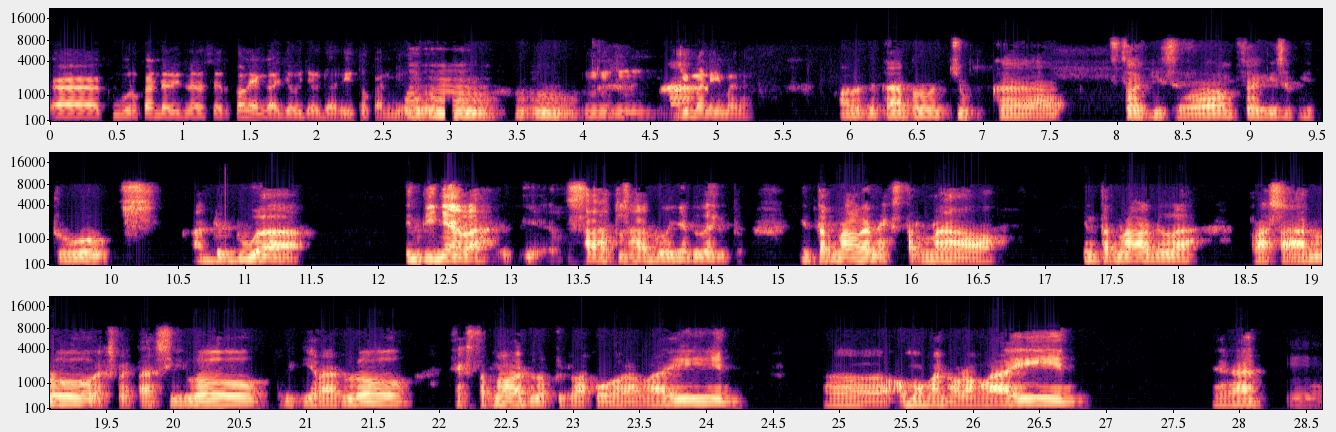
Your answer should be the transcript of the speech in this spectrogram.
eh, keburukan dari inner circle yang nggak jauh-jauh dari itu kan biasanya Mm-mm, mm-mm. Mhm. gimana gimana Kalau kita merujuk ke stoicism, stoicism itu ada dua intinya lah. Salah satu salah duanya adalah gitu. Internal dan eksternal. Internal adalah perasaan lo, ekspektasi lo, pikiran lo. Eksternal adalah perilaku orang lain, eh, omongan orang lain, ya kan? Mhm.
